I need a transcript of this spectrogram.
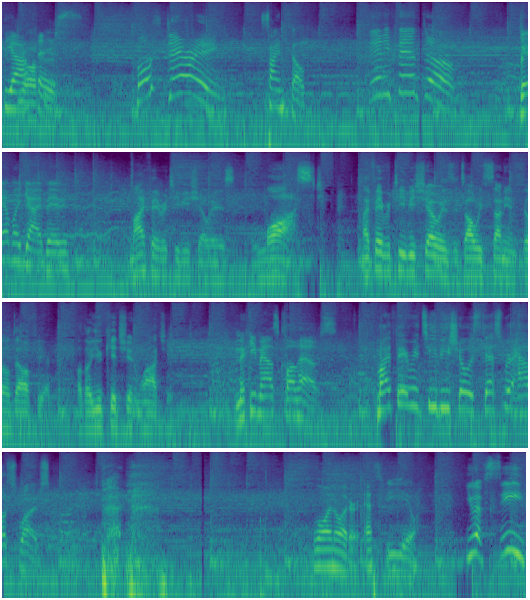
The Office. Most daring. Seinfeld. Danny Phantom. Family Guy, baby. My favorite TV show is Lost. My favorite TV show is It's Always Sunny in Philadelphia, although you kids shouldn't watch it. Mickey Mouse Clubhouse. My favorite TV show is Desperate Housewives. Batman. Law and Order, SVU. UFC.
